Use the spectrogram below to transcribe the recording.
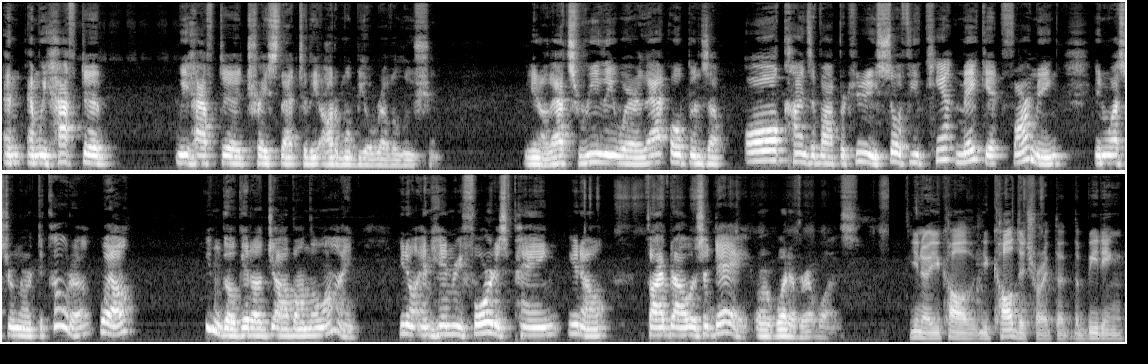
And, and we have to we have to trace that to the automobile revolution. You know, that's really where that opens up all kinds of opportunities. So if you can't make it farming in Western North Dakota, well, you can go get a job on the line. You know, and Henry Ford is paying, you know, five dollars a day or whatever it was. You know, you call you call Detroit the, the beating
